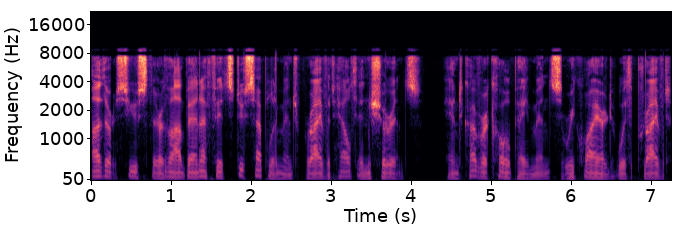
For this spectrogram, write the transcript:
Others use their VA benefits to supplement private health insurance and cover co-payments required with private.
